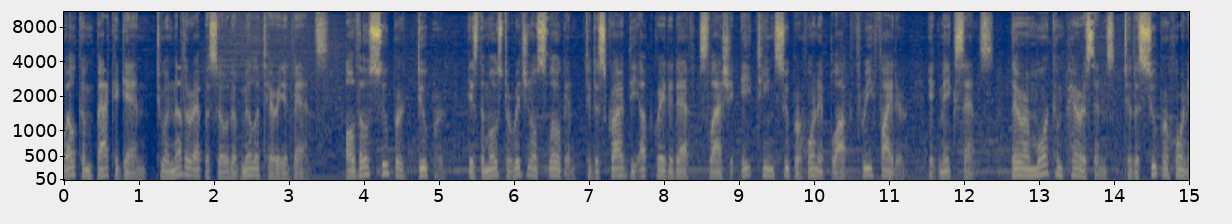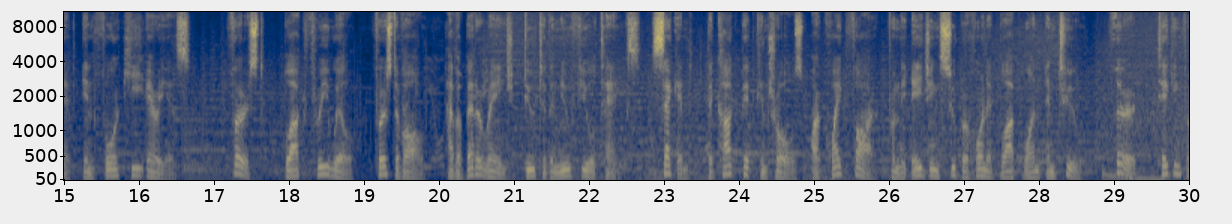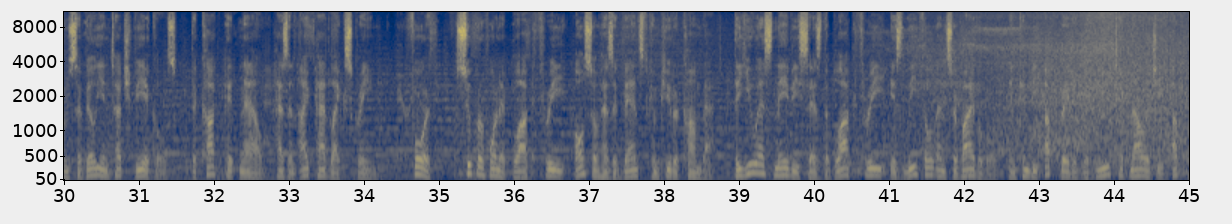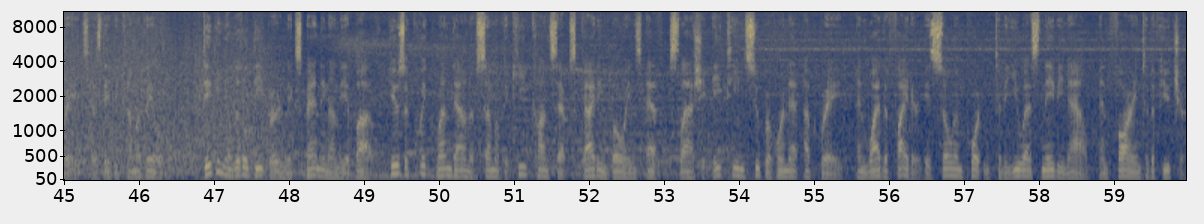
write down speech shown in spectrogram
Welcome back again to another episode of Military Advance. Although Super Duper is the most original slogan to describe the upgraded F-18 Super Hornet Block 3 fighter, it makes sense. There are more comparisons to the Super Hornet in four key areas. First, Block 3 will, first of all, have a better range due to the new fuel tanks. Second, the cockpit controls are quite far from the aging Super Hornet Block 1 and 2. Third, taking from civilian touch vehicles, the cockpit now has an iPad-like screen. Fourth, Super Hornet Block 3 also has advanced computer combat. The US Navy says the Block 3 is lethal and survivable and can be upgraded with new technology upgrades as they become available. Digging a little deeper and expanding on the above, here's a quick rundown of some of the key concepts guiding Boeing's F-18 Super Hornet upgrade and why the fighter is so important to the US Navy now and far into the future.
